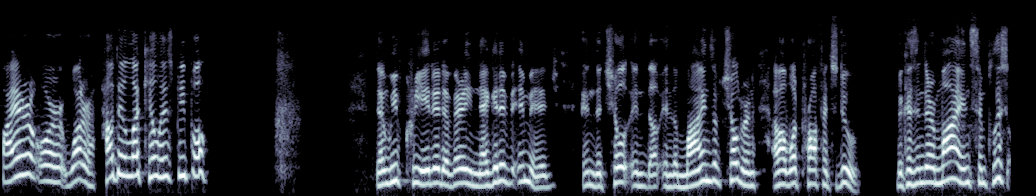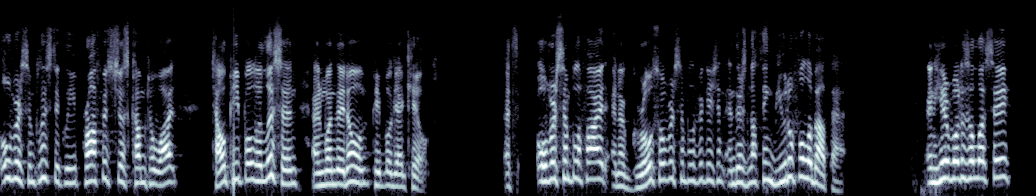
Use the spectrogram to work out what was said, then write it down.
fire or water? How did Allah kill His people?" then we've created a very negative image in the chil- in the in the minds of children about what prophets do, because in their minds, simplis oversimplistically, prophets just come to what tell people to listen, and when they don't, people get killed. That's oversimplified and a gross oversimplification, and there's nothing beautiful about that. And here, what does Allah say?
